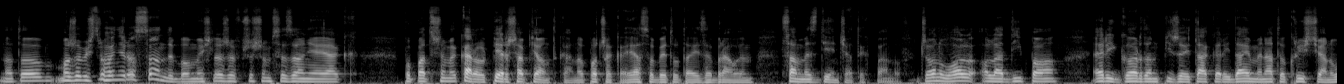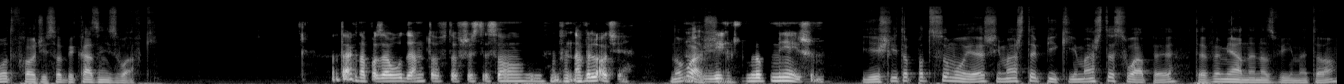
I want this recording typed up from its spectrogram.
no to może być trochę nierozsądny, bo myślę, że w przyszłym sezonie jak popatrzymy, Karol, pierwsza piątka, no poczekaj, ja sobie tutaj zebrałem same zdjęcia tych panów. John Wall, Oladipo, Eric Gordon, PJ Tucker i dajmy na to Christian Wood wchodzi sobie Kazyń z ławki. No tak, no poza Woodem to, to wszyscy są na wylocie. No właśnie. Większym lub mniejszym. Jeśli to podsumujesz i masz te piki, masz te słapy, te wymiany nazwijmy to,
